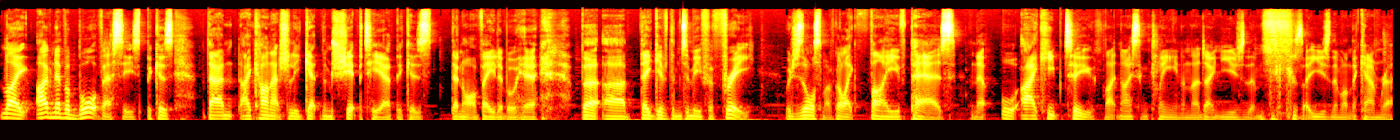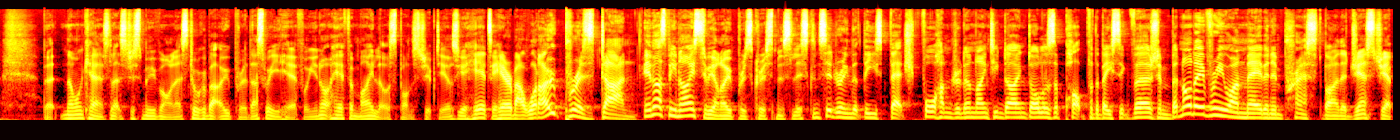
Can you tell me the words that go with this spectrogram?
like I've never bought Vessies because then I can't actually get them shipped here because they're not available here. But uh, they give them to me for free, which is awesome. I've got like five pairs, and all, I keep two like nice and clean, and I don't use them because I use them on the camera. But no one cares. Let's just move on. Let's talk about Oprah. That's what you're here for. You're not here for my little sponsorship deals. You're here to hear about what Oprah's done. It must be nice to be on Oprah's Christmas list, considering that these fetch $499 a pop for the basic version. But not everyone may have been impressed by the gesture.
